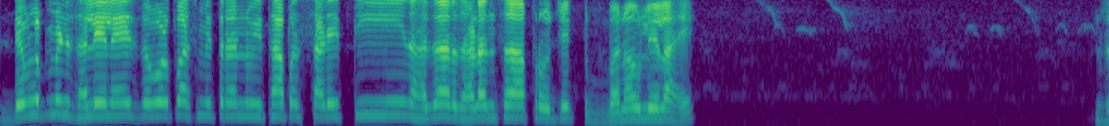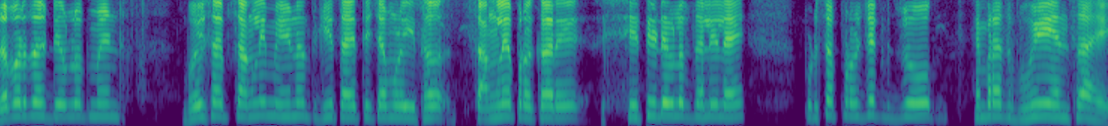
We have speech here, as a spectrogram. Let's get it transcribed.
डेव्हलपमेंट झालेलं आहे. जवळपास मित्रांनो इथं आपण साडेतीन हजार झाडांचा प्रोजेक्ट बनवलेला आहे. जबरदस्त डेव्हलपमेंट भोईसाहेब चांगली मेहनत घेत आहे त्याच्यामुळे इथं चांगल्या प्रकारे शेती डेव्हलप झालेली आहे. पुढचा प्रोजेक्ट जो हेमराज भोये यांचा आहे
